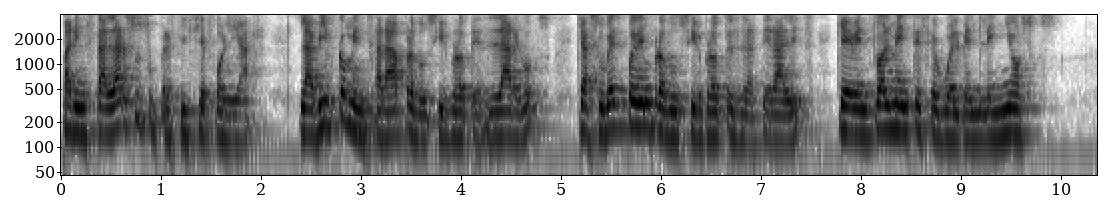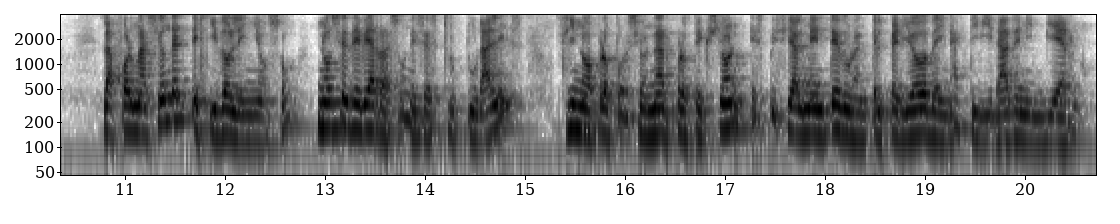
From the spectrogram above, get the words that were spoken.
Para instalar su superficie foliar, la vid comenzará a producir brotes largos, que a su vez pueden producir brotes laterales, que eventualmente se vuelven leñosos. La formación del tejido leñoso no se debe a razones estructurales, sino a proporcionar protección especialmente durante el periodo de inactividad en invierno.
